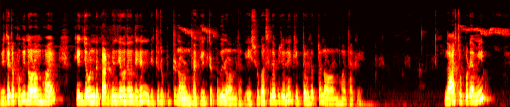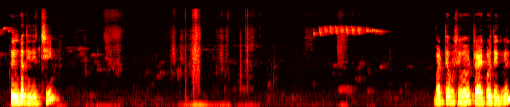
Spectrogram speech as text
ভেতরটা খুবই নরম হয়। কেক যখন কাটবেন, যখন তখন দেখেন ভেতরটা খুবটা নরম থাকে, কেকটা খুবই নরম থাকে। এই সুগার সিরাপের জন্যই কেকটা ভেতরটা নরম হয়ে থাকে। লাস্ট উপরে আমি ক্রিমটা দিয়ে দিচ্ছি। বাড়িতে অবশ্যই এভাবে ট্রাই করে দেখবেন।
